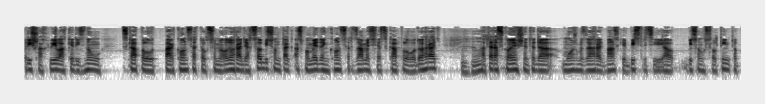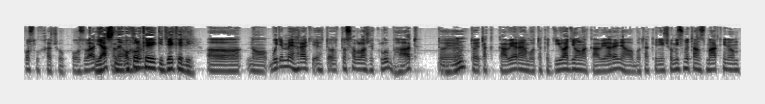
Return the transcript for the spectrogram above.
prišla chvíľa, kedy znovu s kapelou pár koncertov chceme odohrať a chcel by som tak aspoň jeden koncert za mesiac s kapelou odohrať. Mhm. A teraz konečne teda môžeme zahrať v Banskej Bystrici. Ja by som chcel týmto poslucháčov pozvať. Jasné, môžem. okolkej, kde kedy? Uh, no, budeme hrať, to, to sa volá, že Klub Had, to, je, Mhm. to je taká kaviareň, alebo taká divadelná kaviareň, alebo také niečo. My sme tam s Martinom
